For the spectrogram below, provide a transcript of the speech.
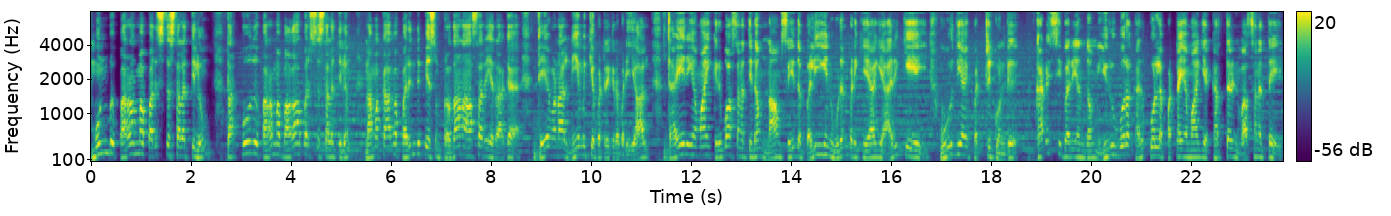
முன்பு பரம பரிசுத்த ஸ்தலத்திலும் தற்போது பரம மகாபரிசு ஸ்தலத்திலும் நமக்காக பரிந்து பேசும் பிரதான ஆசாரியராக தேவனால் நியமிக்கப்பட்டிருக்கிறபடியால் தைரியமாய் கிருபாசனத்திடம் நாம் செய்த பலியின் உடன்படிக்கையாகிய அறிக்கையை உறுதியாய் பற்றி கொண்டு கடைசி பரியந்தம் இருபுற கருக்குள்ள பட்டயமாகிய கர்த்தரின் வசனத்தை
